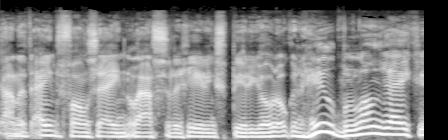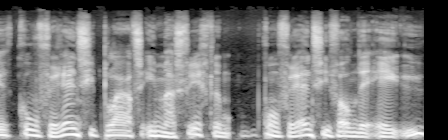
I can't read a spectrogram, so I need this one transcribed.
aan het eind van zijn laatste regeringsperiode ook een heel belangrijke conferentie plaats in Maastricht. Een conferentie van de EU,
